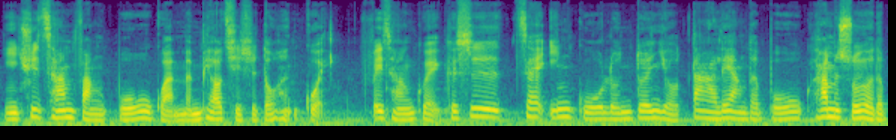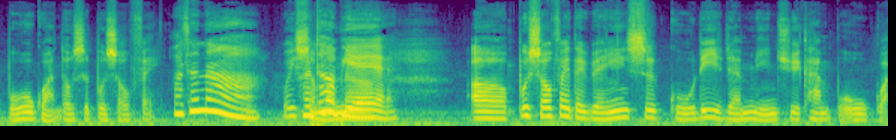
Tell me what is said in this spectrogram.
你去参访博物馆，门票其实都很贵。非常贵，可是，在英国伦敦有大量的博物，他们所有的博物馆都是不收费啊！真的啊？为什么呢？很特别。呃，不收费的原因是鼓励人民去看博物馆，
